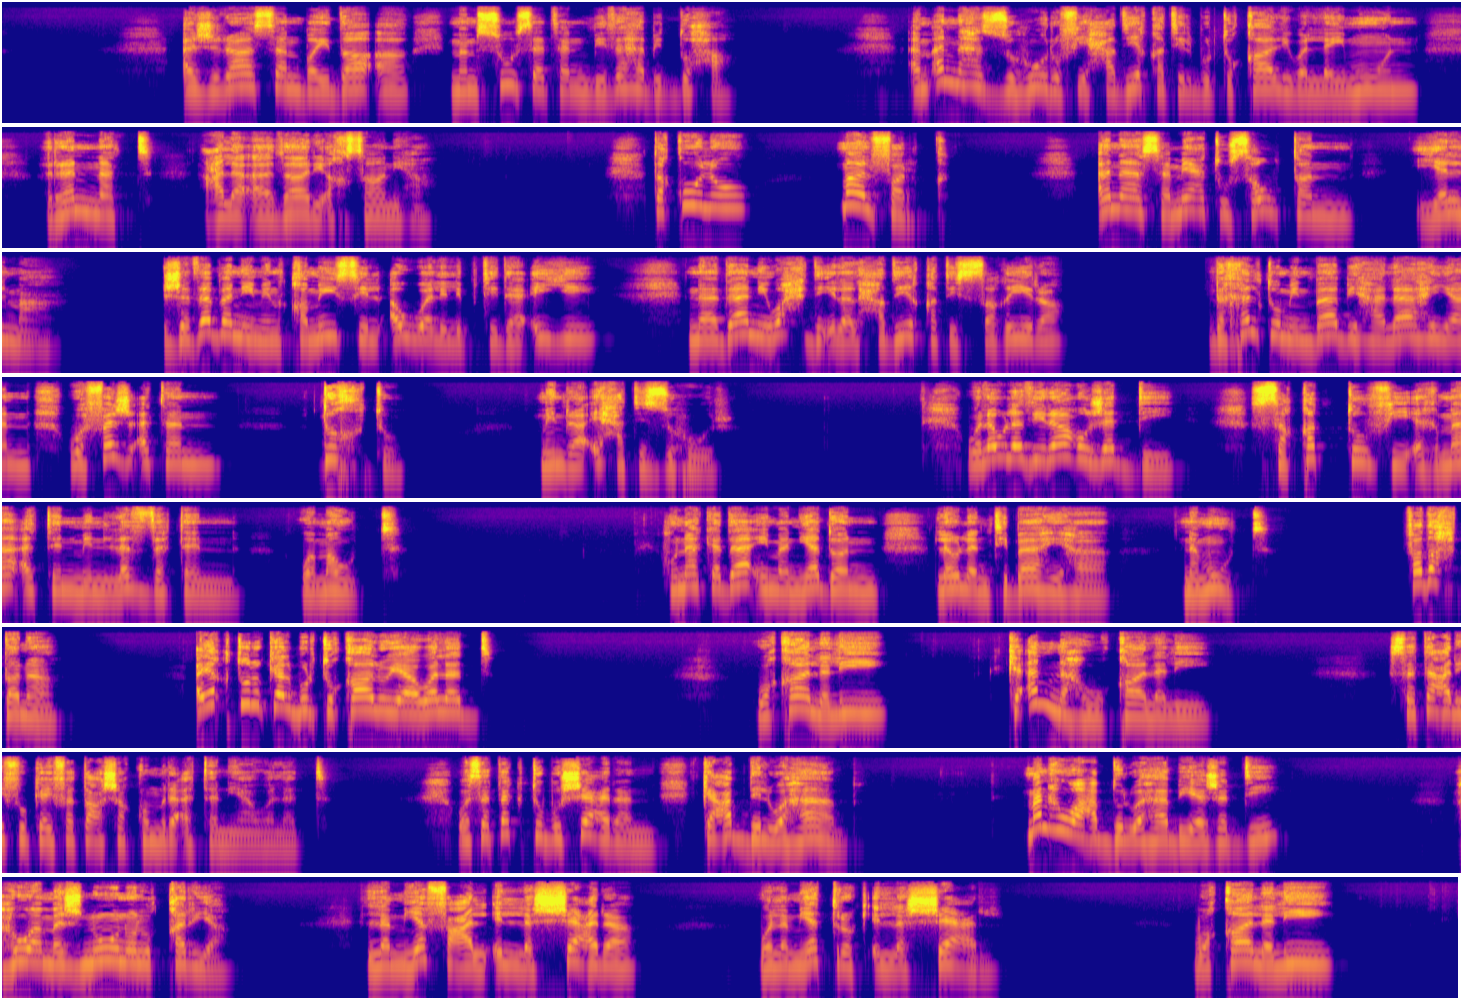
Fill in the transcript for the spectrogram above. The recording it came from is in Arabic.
أجراسا بيضاء ممسوسة بذهب الضحى. أم أنها الزهور في حديقة البرتقال والليمون رنت على آذار أغصانها؟ تقول ما الفرق؟ أنا سمعت صوتا يلمع. جذبني من قميصي الأول الابتدائي ناداني وحدي إلى الحديقة الصغيرة. دخلت من بابها لاهيا وفجأة دخت من رائحة الزهور. ولولا ذراع جدي سقطت في إغماءة من لذة وموت. هناك دائما يد لولا انتباهها نموت. فضحتنا. أيقتلك البرتقال يا ولد؟ وقال لي كأنه قال لي ستعرف كيف تعشق امرأة يا ولد؟ وستكتب شعرا كعبد الوهاب. من هو عبد الوهاب يا جدي؟ هو مجنون القرية لم يفعل إلا الشعر ولم يترك إلا الشعر. وقال لي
